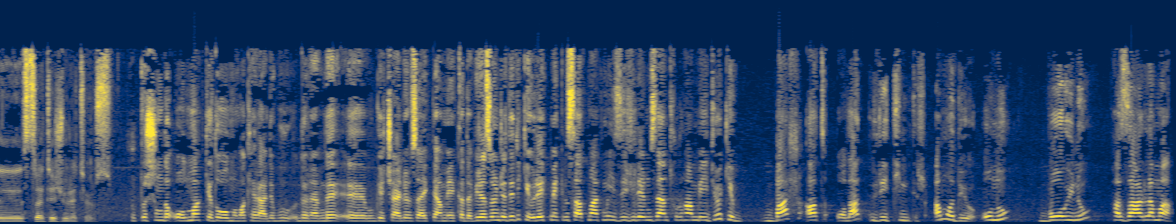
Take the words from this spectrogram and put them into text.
e, strateji üretiyoruz. Yurt dışında olmak ya da olmamak herhalde bu dönemde e, bu geçerli özellikle Amerika'da. Biraz önce dedik ki üretmek mi satmak mı izleyicilerimizden Turhan Bey diyor ki baş at olan üretimdir. Ama diyor onu boynu pazarlama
